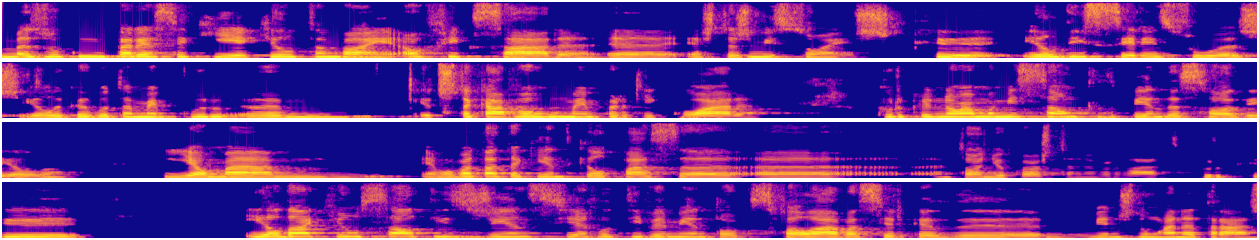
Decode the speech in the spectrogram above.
Mas o que me parece aqui é que ele também, ao fixar uh, estas missões que ele disse serem suas, ele acabou também por. Um, eu destacava uma em particular, porque não é uma missão que dependa só dele, e é uma, é uma batata quente que ele passa a António Costa, na verdade, porque ele dá aqui um salto de exigência relativamente ao que se falava há cerca de menos de um ano atrás.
